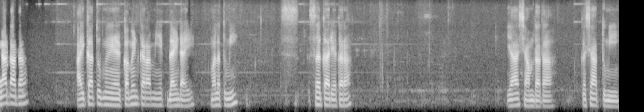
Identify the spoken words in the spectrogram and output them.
या दादा. ऐका तुम्ही कमेंट करा मी एक ब्लाइंड आहे. मला तुम्ही स- सहकार्य करा. या श्यामदादा कशा आहात तुम्ही?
